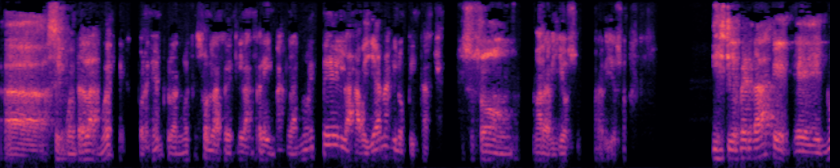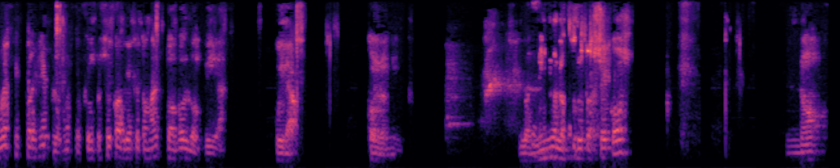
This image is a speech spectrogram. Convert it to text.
ah, se encuentran las nueces, por ejemplo. Las nueces son las, las reinas, las nueces, las avellanas y los pistachos. Esos son maravillosos, maravillosos. Y si es verdad que eh, nueces, por ejemplo, nueces, frutos secos habría que tomar todos los días. Cuidado con los niños. Los niños, los frutos secos, no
